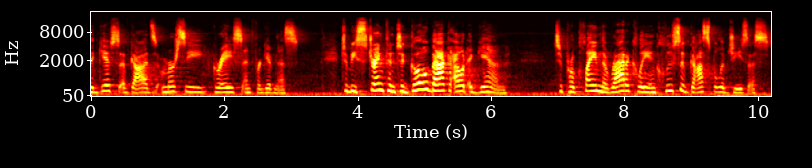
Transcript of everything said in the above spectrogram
the gifts of God's mercy, grace, and forgiveness, to be strengthened to go back out again to proclaim the radically inclusive gospel of Jesus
